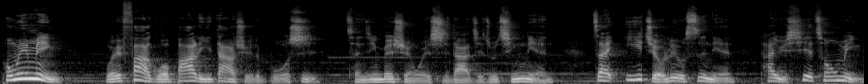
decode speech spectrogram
彭明敏。为法国巴黎大学的博士，曾经被选为十大杰出青年。在一九六四年，他与谢聪敏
